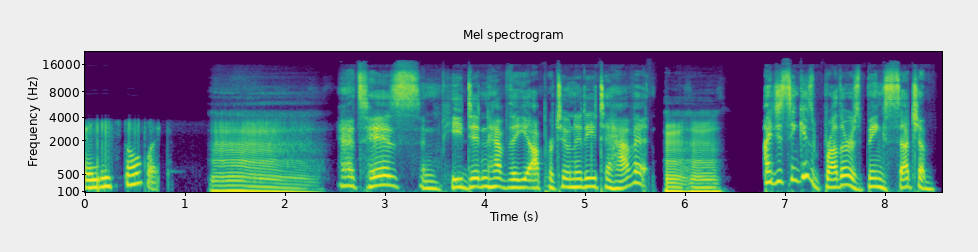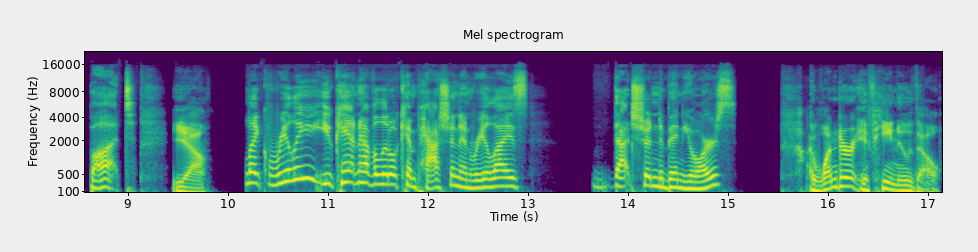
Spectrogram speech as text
and they stole it. Mm. Yeah, it's his, and he didn't have the opportunity to have it. hmm I just think his brother is being such a butt. Yeah. Like, really? You can't have a little compassion and realize that shouldn't have been yours? I wonder if he knew though.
